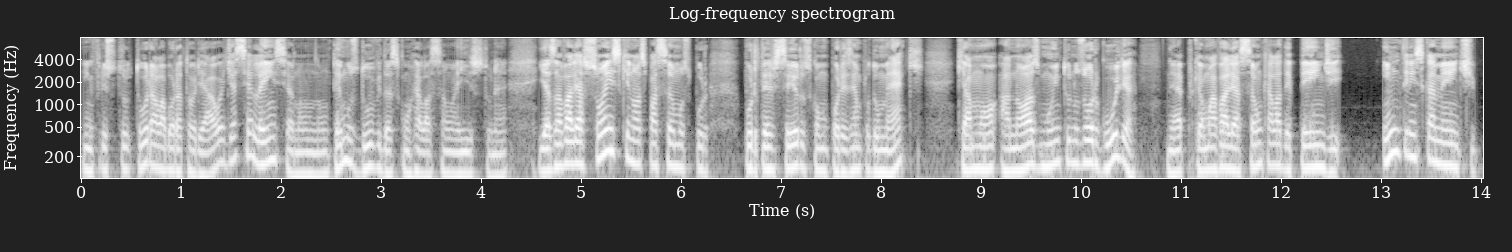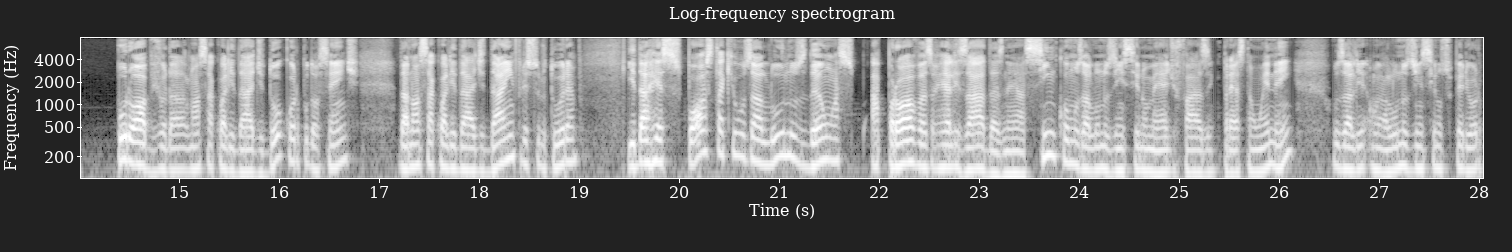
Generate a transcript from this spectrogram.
infraestrutura laboratorial é de excelência, não, não temos dúvidas com relação a isso. Né? E as avaliações que nós passamos por, por terceiros, como por exemplo do MEC, que a, a nós muito nos orgulha, né? porque é uma avaliação que ela depende intrinsecamente por óbvio, da nossa qualidade do corpo docente, da nossa qualidade da infraestrutura e da resposta que os alunos dão às, a provas realizadas, né? Assim como os alunos de ensino médio fazem, prestam o Enem, os alunos de ensino superior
